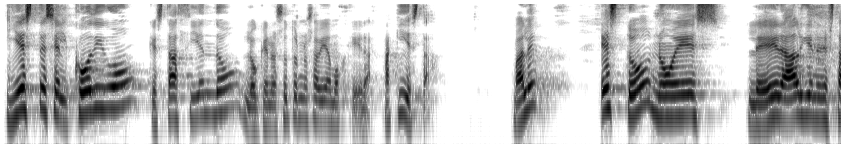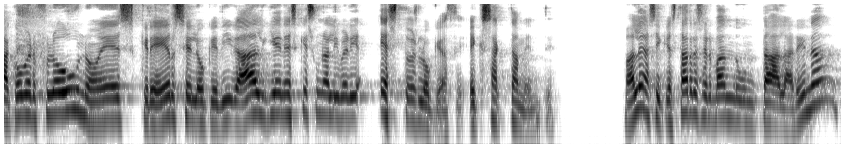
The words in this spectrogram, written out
y este es el código que está haciendo lo que nosotros no sabíamos que era. Aquí está. ¿Vale? Esto no es leer a alguien en Stack Overflow, no es creerse lo que diga alguien, es que es una librería. Esto es lo que hace, exactamente. ¿Vale? Así que está reservando un tal arena,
